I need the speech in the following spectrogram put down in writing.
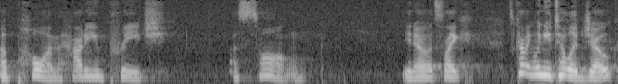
a poem? How do you preach a song? You know, it's like, it's kind of like when you tell a joke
